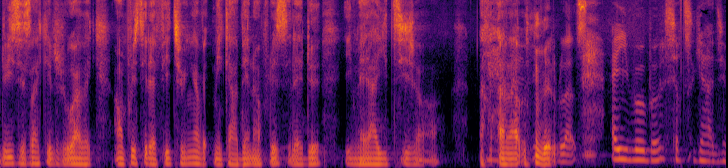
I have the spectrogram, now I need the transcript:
lui c'est ça qu'il joue avec. En plus il est featuring avec Mika Ben en plus les deux, il met Haïti genre à la nouvelle place. À sur Tsugi Radio.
